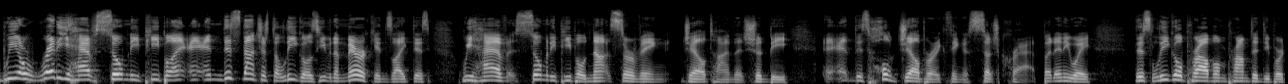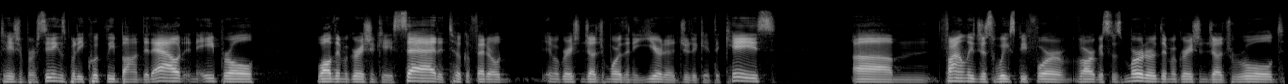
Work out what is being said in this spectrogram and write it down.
we already have so many people, and this is not just illegals, even Americans like this. We have so many people not serving jail time that should be. And this whole jailbreak thing is such crap. But anyway, this legal problem prompted deportation proceedings, but he quickly bonded out in April. While the immigration case sat, it took a federal immigration judge more than a year to adjudicate the case. Um, finally, just weeks before Vargas was murdered, the immigration judge ruled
